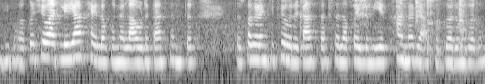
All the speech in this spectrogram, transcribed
हे बघा कसे वाटले या खायला कोणाला आवडत असेल तर. तर सगळ्यांचे फेवरेट असतात. चला पहिलं मी एक खाणार आहे असं गरम गरम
